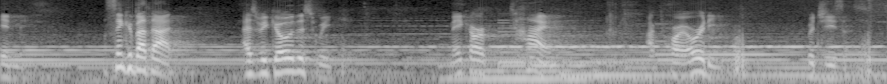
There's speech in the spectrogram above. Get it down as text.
in me? Let's think about that as we go this week. Make our time a priority with Jesus.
